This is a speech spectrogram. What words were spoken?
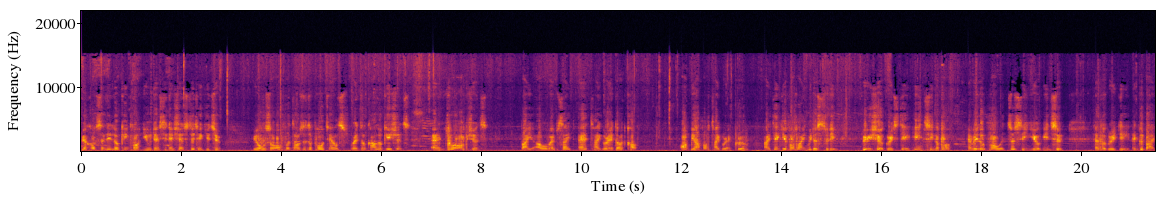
we are constantly looking for new destinations to take you to. We also offer thousands of hotels, rental car locations, and tour options via our website at tigerair.com. On behalf of Tiger crew, I thank you for flying with us today. We wish you a great stay in Singapore and we look forward to seeing you again soon. Have a great day and goodbye.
